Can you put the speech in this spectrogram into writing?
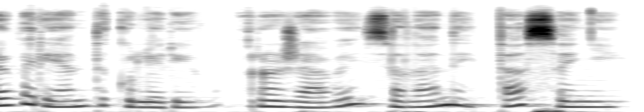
Три варіанти кольорів рожевий, зелений та синій.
